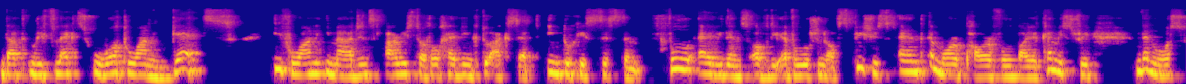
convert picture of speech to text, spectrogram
that reflects what one gets if one imagines Aristotle having to accept into his system full evidence of the evolution of species and a more powerful biochemistry than was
